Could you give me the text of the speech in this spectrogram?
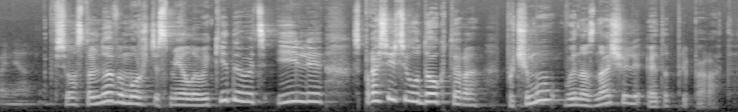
Понятно. Все остальное вы можете смело выкидывать или спросите у доктора, почему вы назначили этот препарат.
